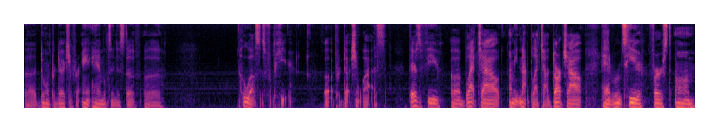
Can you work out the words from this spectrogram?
uh, doing production for Ant Hamilton and stuff. Uh, who else is from here, uh, production wise? There's a few. Uh, Black Child, I mean not Black Child, Dark Child had roots here first. Um,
